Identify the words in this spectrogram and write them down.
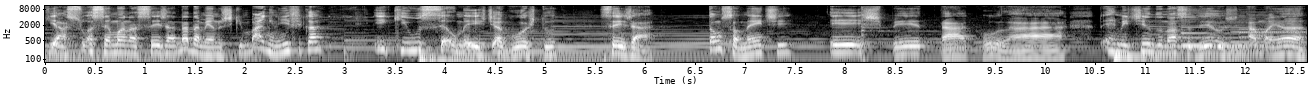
que a sua semana seja nada menos que magnífica e que o seu mês de agosto seja tão somente espetacular. Permitindo nosso Deus, amanhã,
